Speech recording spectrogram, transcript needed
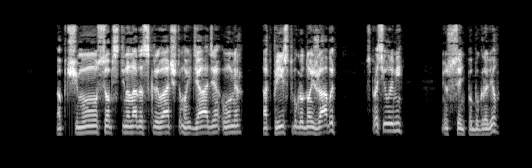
— А почему, собственно, надо скрывать, что мой дядя умер от приступа грудной жабы? — спросил Реми. Мюссень побагровел,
